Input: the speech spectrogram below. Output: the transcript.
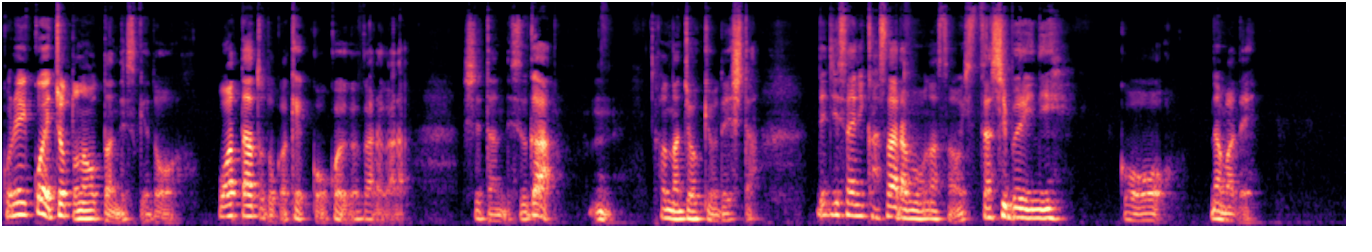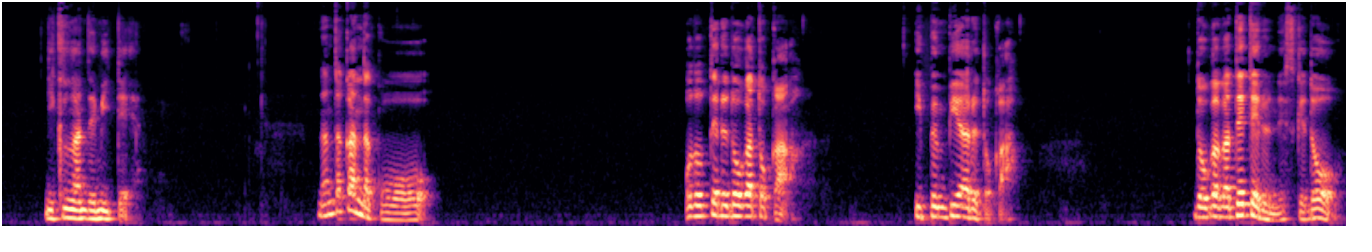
これ声ちょっと治ったんですけど、終わった後とか結構声がガラガラしてたんですが、うん。そんな状況でした。で、実際に笠原桃奈さんを久しぶりに、こう、生で、肉眼で見て、なんだかんだこう、踊ってる動画とか、1分 PR とか、動画が出てるんですけど、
